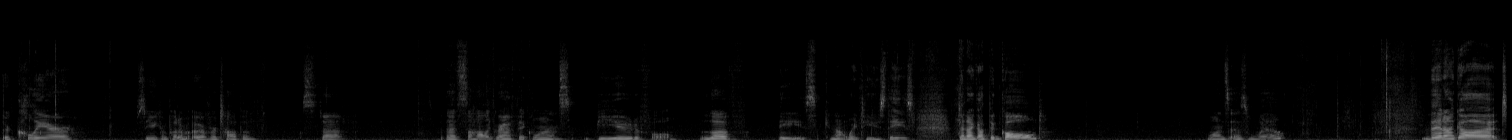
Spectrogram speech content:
They're clear, so you can put them over top of stuff. But that's the holographic ones. Beautiful. Love these. I cannot wait to use these. Then I got the gold ones as well. Then I got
